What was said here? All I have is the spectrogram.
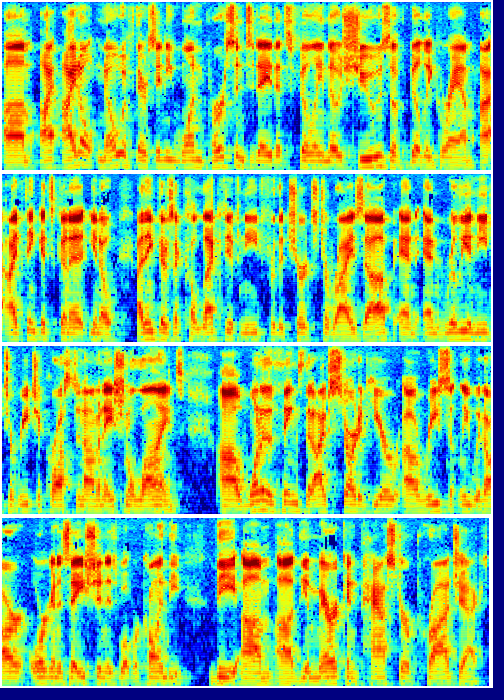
Um, I, I, don't know if there's any one person today that's filling those shoes of Billy Graham. I, I think it's going to, you know, I think there's a collective need for the church to rise up and and really a need to reach across denominational lines. Uh, one of the things that I've started here uh, recently with our organization is what we're calling the the um, uh, the American Pastor Project.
